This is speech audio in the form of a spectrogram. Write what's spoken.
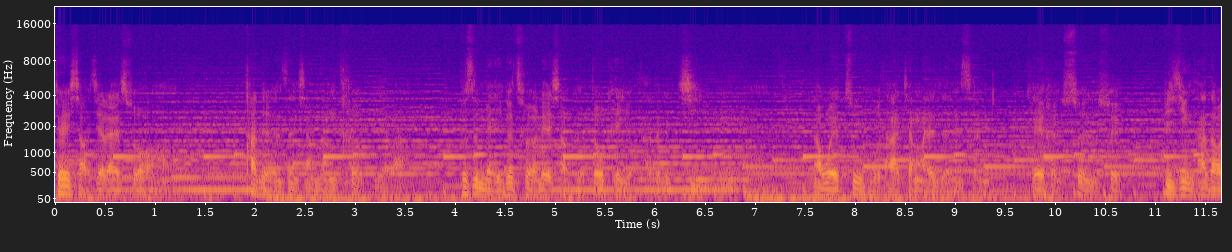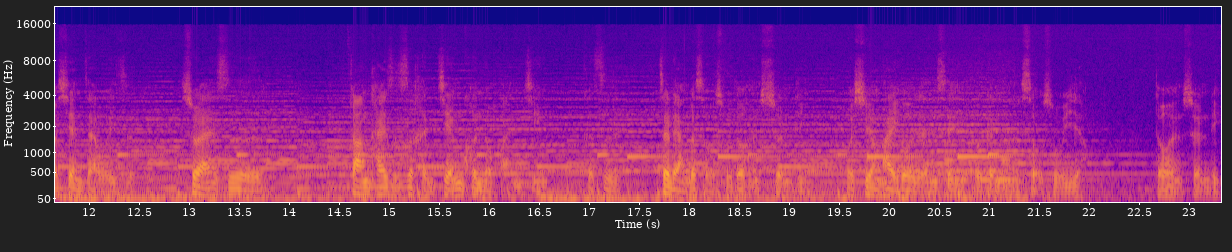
对于小杰来说哈，他的人生相当特别了，不是每一个出了列小朋友都可以有他这个机遇。那我也祝福他将来人生可以很顺遂。毕竟他到现在为止，虽然是刚开始是很艰困的环境，可是这两个手术都很顺利。我希望他以后人生也会跟他的手术一样，都很顺利。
